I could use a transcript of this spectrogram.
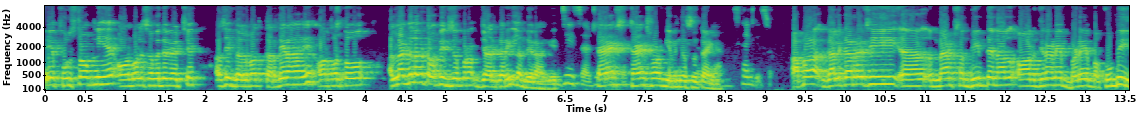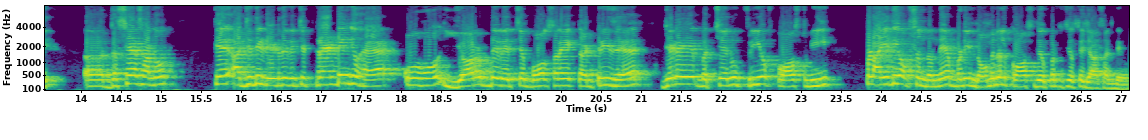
ਇਹ ਫੁੱਲ ਸਟਾਪ ਨਹੀਂ ਹੈ ਆਉਣ ਵਾਲੇ ਸਮੇਂ ਦੇ ਵਿੱਚ ਅਸੀਂ ਗੱਲਬਾਤ ਕਰਦੇ ਰਹਾਂਗੇ ਔਰ ਤੁਹਾਡੇ ਤੋਂ ਅਲੱਗ-ਅਲੱਗ ਟੌਪਿਕਸ ਉੱਪਰ ਜਾਣਕਾਰੀ ਲੈਂਦੇ ਰਹਾਂਗੇ। ਜੀ ਸਰ ਜੀ thanks thanks for giving us time thank you sir ਆਪਾਂ ਗੱਲ ਕਰ ਰਹੇ ਸੀ ਮੈਮ ਸੰਦੀਪ ਦੇ ਨਾਲ ਔਰ ਜਿਨ੍ਹਾਂ ਨੇ ਬੜੇ ਬਖੂਬੀ ਦੱਸਿਆ ਸਾਨੂੰ ਕਿ ਅੱਜ ਦੀ ਡੇਟ ਦੇ ਵਿੱਚ ਟ੍ਰੈਂਡਿੰਗ ਜੋ ਹੈ, ਉਹ ਯੂਰਪ ਦੇ ਵਿੱਚ ਬਹੁਤ ਸਾਰੇ ਕੰਟਰੀਜ਼ ਹੈ, ਜਿਹੜੇ ਬੱਚੇ ਨੂੰ ਫ੍ਰੀ ਆਫ ਕਾਸਟ ਵੀ ਪੜ੍ਹਾਈ ਦੀ ਆਪਸ਼ਨ ਦਿੰਦੇ ਆ, ਬੜੀ ਨੋਮੀਨਲ ਕਾਸਟ ਦੇ ਉੱਪਰ ਤੁਸੀਂ ਉੱਥੇ ਜਾ ਸਕਦੇ ਹੋ।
